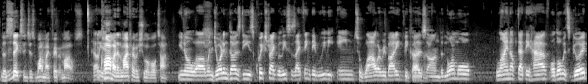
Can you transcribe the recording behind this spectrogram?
the Mhm. 6 is just one of my favorite models. Hell the yeah. Carmine is my favorite shoe of all time. You know, uh, when Jordan does these quick strike releases, I think they really aim to wow everybody because Exactly. on the normal lineup that they have, although it's good,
